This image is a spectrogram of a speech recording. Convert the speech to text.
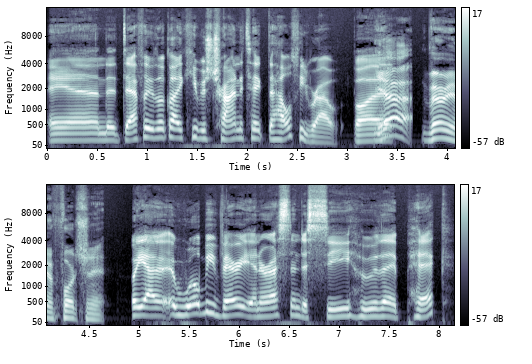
and it definitely looked like he was trying to take the healthy route. But yeah, very unfortunate. but yeah, it will be very interesting to see who they pick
